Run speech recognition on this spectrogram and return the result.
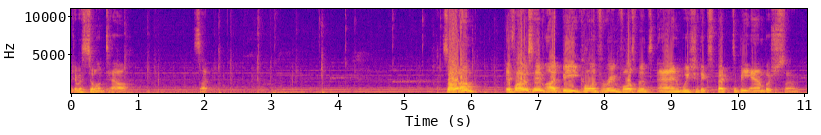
Yeah, we're still on tower. So... So, um, if I was him, I'd be calling for reinforcements, and we should expect to be ambushed soon.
